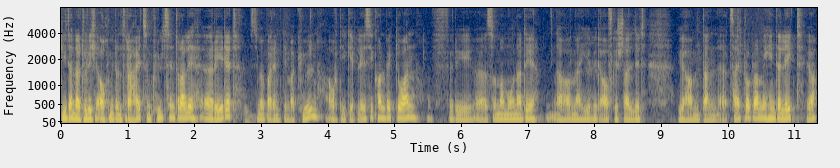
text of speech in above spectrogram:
die dann natürlich auch mit unserer Heiz- und Kühlzentrale äh, redet. Sind wir bei dem Thema Kühlen, auch die Gebläsekonvektoren für die äh, Sommermonate haben wir hier mit aufgeschaltet. Wir haben dann Zeitprogramme hinterlegt. Ja.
